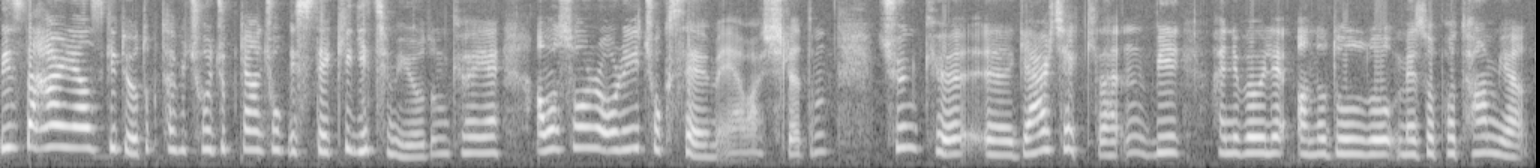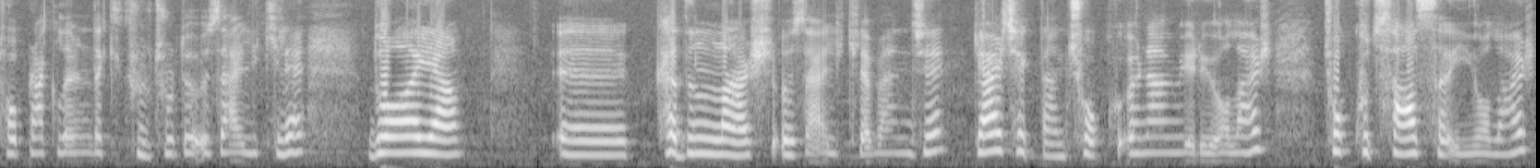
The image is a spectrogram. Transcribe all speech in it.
Biz de her yaz gidiyorduk. Tabii çocukken çok istekli gitmiyordum köye. Ama sonra orayı çok sevmeye başladım. Çünkü e, gerçekten bir hani böyle Anadolu, Mezopotamya topraklarındaki kültürde özellikle doğaya, e, kadınlar özellikle bence gerçekten çok önem veriyorlar. Çok kutsal sayıyorlar.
